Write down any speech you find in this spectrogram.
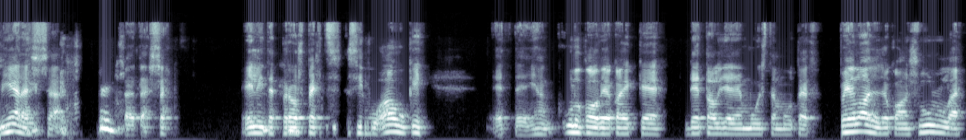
mielessä tai tässä Elite Prospects-sivu auki, ettei ihan ulkoavia kaikkea detaljeja muista, mutta pelaaja, joka on sulle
